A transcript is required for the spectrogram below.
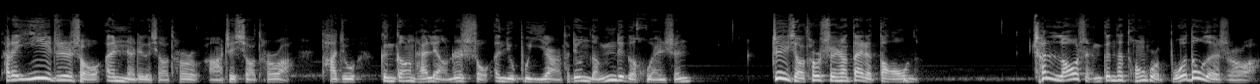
他这一只手摁着这个小偷啊，这小偷啊，他就跟刚才两只手摁就不一样，他就能这个缓身。这小偷身上带着刀呢，趁老沈跟他同伙搏斗的时候啊，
